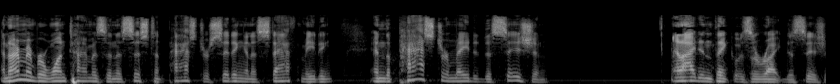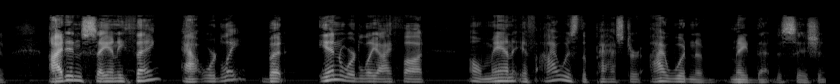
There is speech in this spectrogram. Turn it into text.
And I remember one time as an assistant pastor sitting in a staff meeting, and the pastor made a decision, and I didn't think it was the right decision. I didn't say anything outwardly, but inwardly I thought, oh man, if I was the pastor, I wouldn't have made that decision.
